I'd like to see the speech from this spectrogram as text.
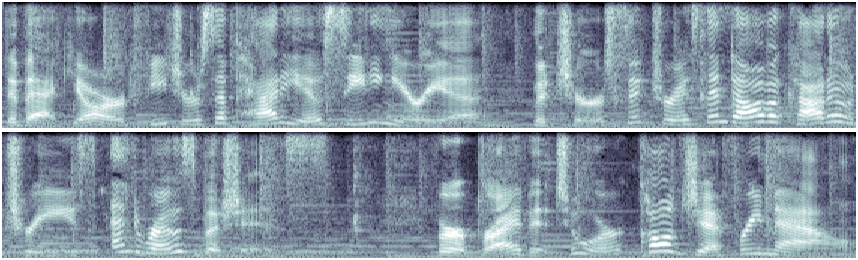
The backyard features a patio seating area, mature citrus and avocado trees, and rose bushes. For a private tour, call Jeffrey Mao.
